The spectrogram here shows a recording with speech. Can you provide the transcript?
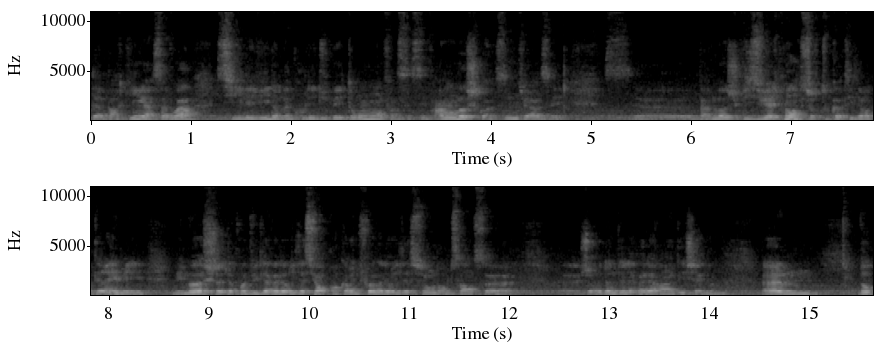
d'un parking, à savoir s'il est vide, on a coulé du béton, enfin c'est vraiment moche quoi. C'est- tu vois, c'est- c'est, euh, pas moche visuellement, surtout quand il est enterré, mais, mais moche d'un point de vue de la valorisation. Encore une fois, valorisation dans le sens, euh, euh, je redonne de la valeur à un déchet. Euh, donc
